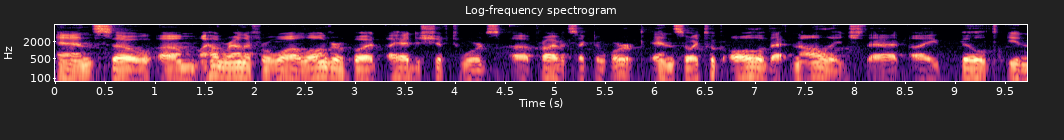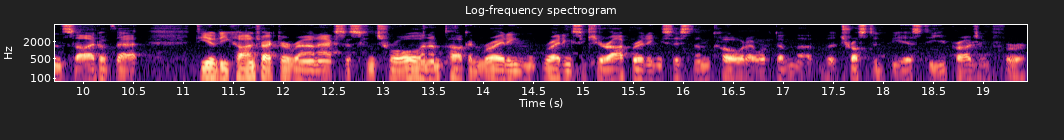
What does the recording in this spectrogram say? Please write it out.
And so um, I hung around there for a while longer, but I had to shift towards uh, private sector work. And so I took all of that knowledge that I built inside of that DoD contractor around access control, and I'm talking writing writing secure operating system code. I worked on the, the TrustedBSD project for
